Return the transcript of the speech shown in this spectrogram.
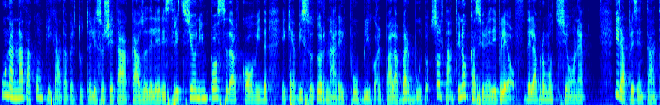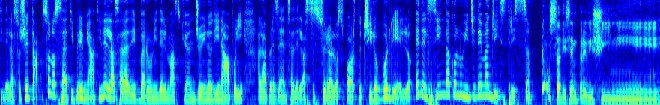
un'annata complicata per tutte le società a causa delle restrizioni imposte dal Covid e che ha visto tornare il pubblico al Pala Barbuto soltanto in occasione dei playoff della promozione. I rappresentanti della società sono stati premiati nella Sala dei Baroni del Maschio Angioino di Napoli, alla presenza dell'assessore allo sport Ciro Borriello e del sindaco Luigi De Magistris. Siamo stati sempre vicini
